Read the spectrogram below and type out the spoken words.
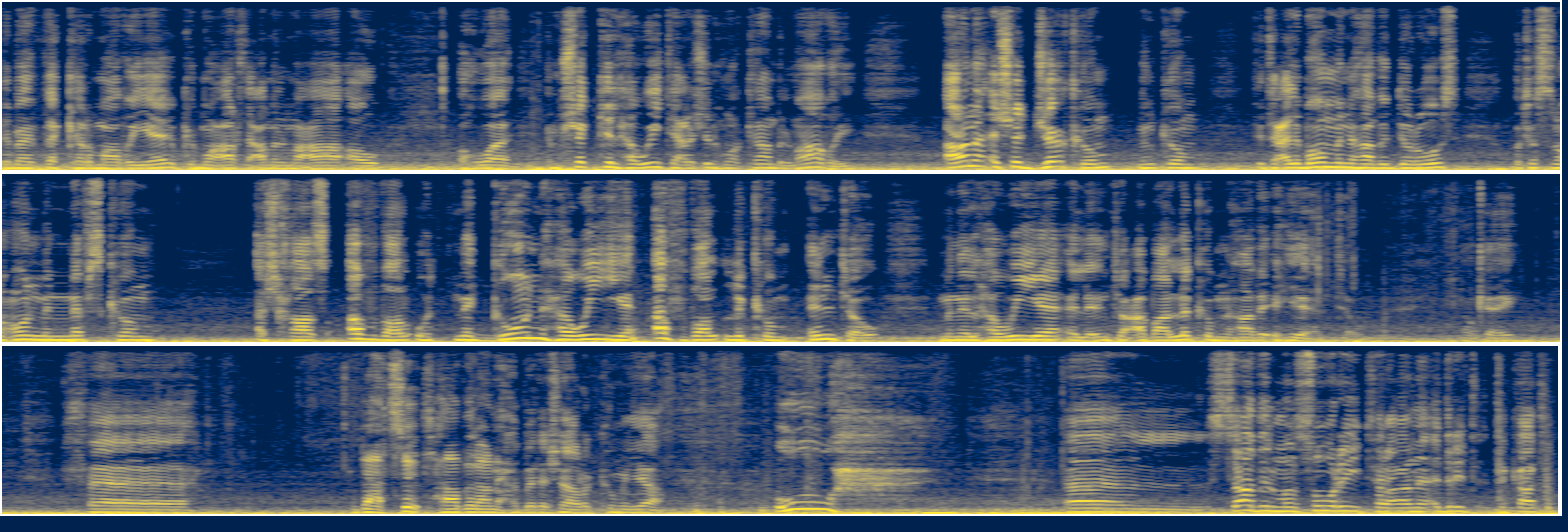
لما أتذكر ماضية يمكن مو عارف أتعامل معاه أو هو مشكل هويته على شنو هو كان بالماضي. أنا أشجعكم إنكم تتعلمون من هذه الدروس وتصنعون من نفسكم أشخاص أفضل وتنقون هوية أفضل لكم أنتم من الهوية اللي أنتم عبال لكم من هذه هي أنتم أوكي؟ ف ذاتس ات هذا اللي أنا حبيت أشارككم إياه. أوه. الأستاذ المنصوري ترى أنا أدري تكاتب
